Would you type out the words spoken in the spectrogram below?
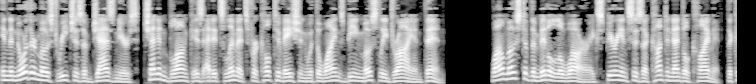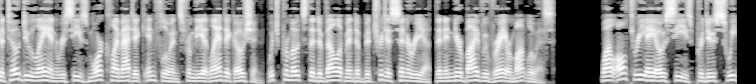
In the northernmost reaches of Jasnières, Chenin Blanc is at its limits for cultivation with the wines being mostly dry and thin. While most of the Middle Loire experiences a continental climate, the Coteaux du Layon receives more climatic influence from the Atlantic Ocean, which promotes the development of Botrytis cinerea, than in nearby Vouvray or Montlouis. While all three AOCs produce sweet,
